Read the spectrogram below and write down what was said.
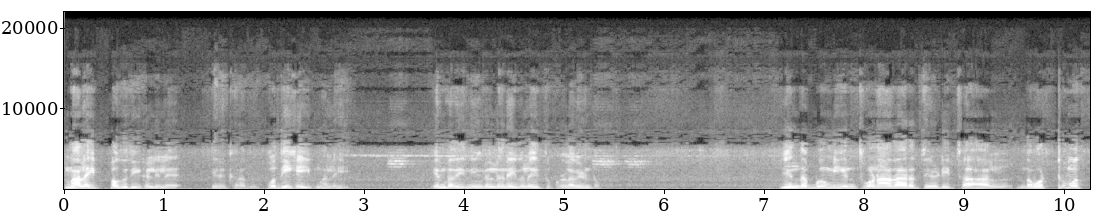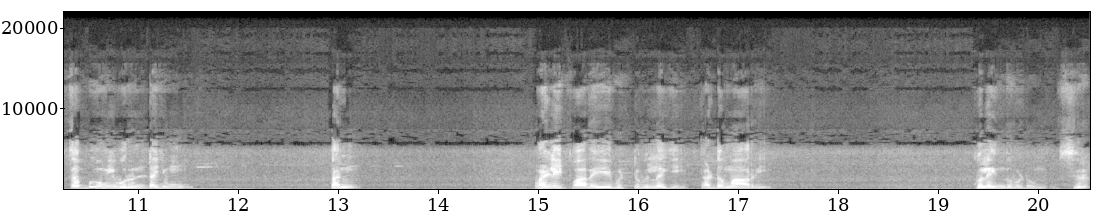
மலைப்பகுதிகளிலே. இருக்கிறது. பொதிகை மலை என்பதை நீங்கள் நினைவில் வைத்துக் கொள்ள வேண்டும். இந்த பூமியின் தூணாதாரத்தை அடித்தால் இந்த ஒட்டுமொத்த பூமி உருண்டையும் தன் வழிப்பாதையை விட்டு விலகி தடுமாறி குலைந்துவிடும். சிறு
